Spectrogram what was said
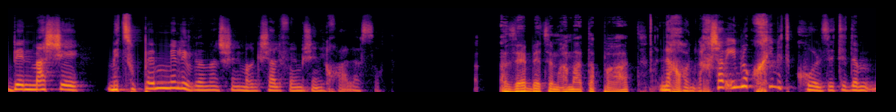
בין מה שמצופה ממני ומה שאני מרגישה לפעמים שאני יכולה לעשות. אז זה בעצם רמת הפרט. נכון. ועכשיו, אם לוקחים את כל זה, תדמ...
